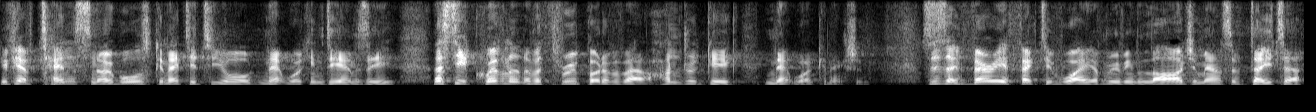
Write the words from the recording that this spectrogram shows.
If you have 10 snowballs connected to your networking DMZ, that's the equivalent of a throughput of about 100 gig network connection. So this is a very effective way of moving large amounts of data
